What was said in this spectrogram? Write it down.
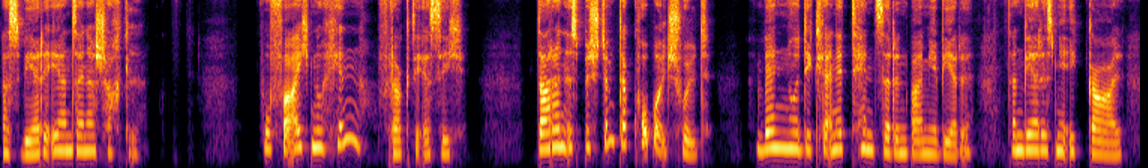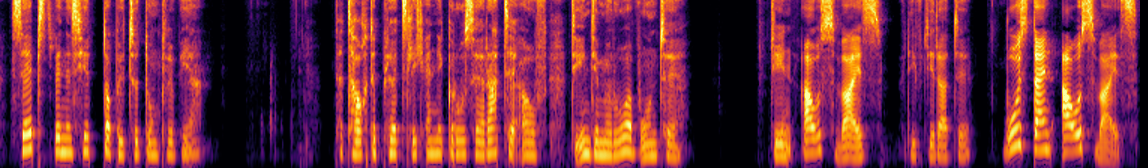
als wäre er in seiner Schachtel. Wo fahre ich nur hin? fragte er sich. Daran ist bestimmt der Kobold schuld. Wenn nur die kleine Tänzerin bei mir wäre, dann wäre es mir egal, selbst wenn es hier doppelt so dunkel wäre. Da tauchte plötzlich eine große Ratte auf, die in dem Rohr wohnte. Den Ausweis, rief die Ratte. Wo ist dein Ausweis?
